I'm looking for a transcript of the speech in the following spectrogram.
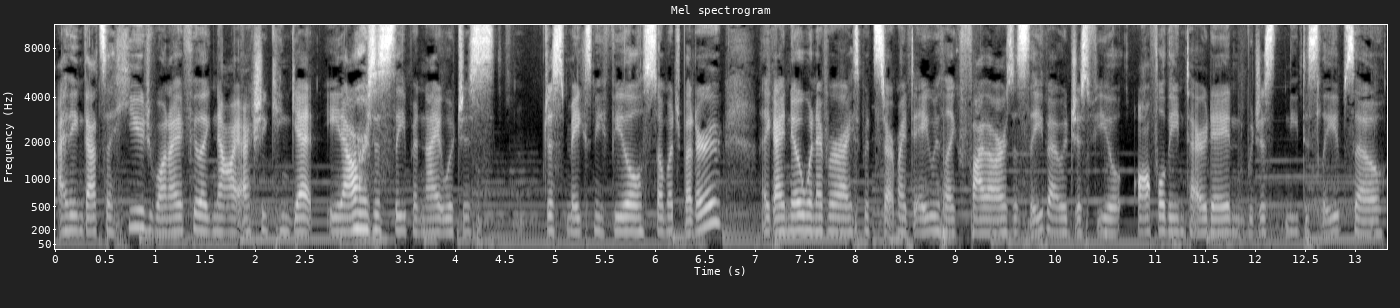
I think that's a huge one. I feel like now I actually can get eight hours of sleep a night, which is just makes me feel so much better. Like I know whenever I would start my day with like 5 hours of sleep, I would just feel awful the entire day and would just need to sleep. So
